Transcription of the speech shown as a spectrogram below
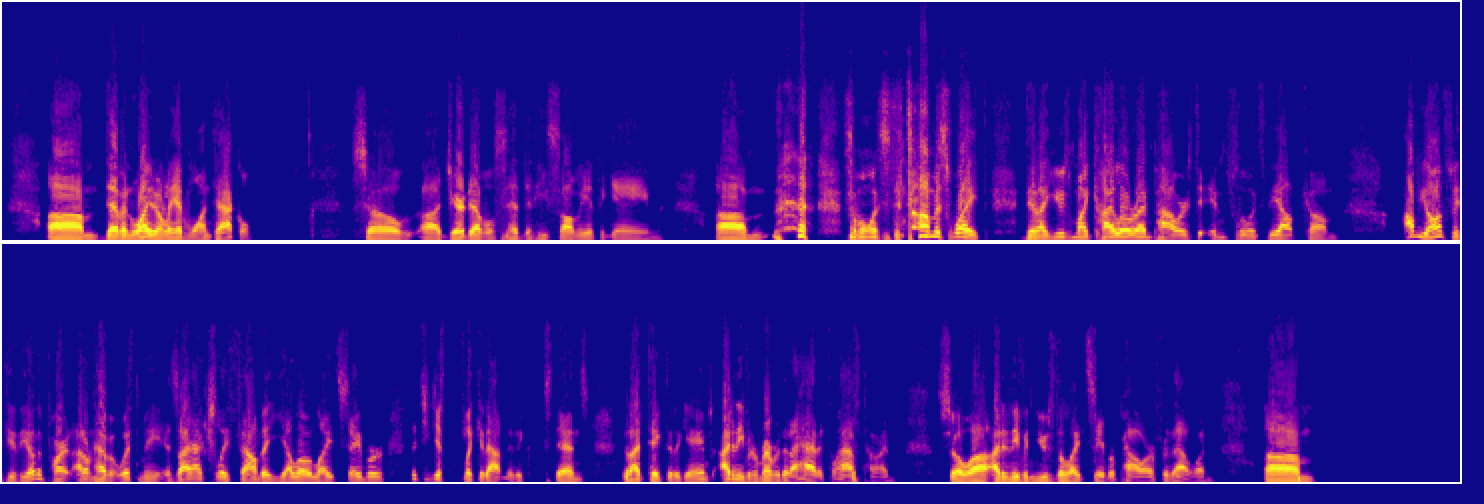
Um, Devin White only had one tackle. So uh, Jared Devil said that he saw me at the game. Um, someone wants to Thomas White. Did I use my Kylo Ren powers to influence the outcome? I'll be honest with you. The other part, I don't have it with me, is I actually found a yellow lightsaber that you just flick it out and it extends that I take to the games. I didn't even remember that I had it till halftime. So uh, I didn't even use the lightsaber power for that one. Um,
